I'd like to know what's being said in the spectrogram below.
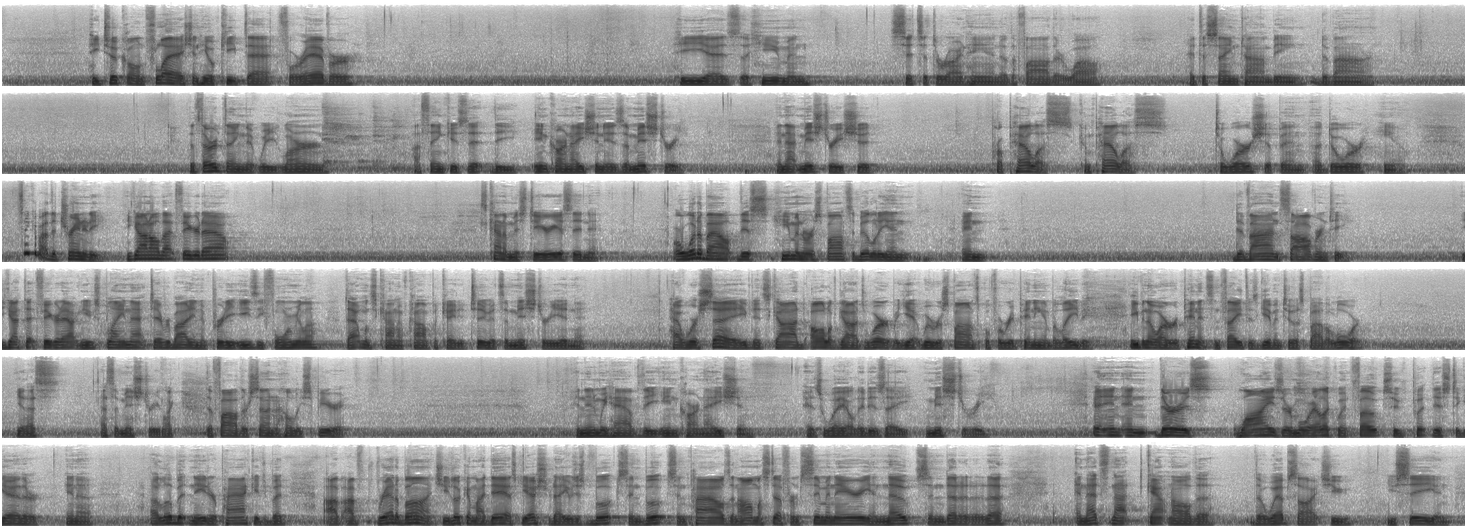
He took on flesh, and he'll keep that forever. He, as a human, sits at the right hand of the Father while at the same time being divine. The third thing that we learn, I think, is that the incarnation is a mystery, and that mystery should propel us, compel us to worship and adore Him. Think about the Trinity. You got all that figured out? It's kind of mysterious, isn't it? Or what about this human responsibility and, and divine sovereignty? You got that figured out and you explain that to everybody in a pretty easy formula? That one's kind of complicated too. It's a mystery, isn't it? How we're saved, it's God, all of God's work, but yet we're responsible for repenting and believing, even though our repentance and faith is given to us by the Lord. Yeah, that's that's a mystery, like the Father, Son, and Holy Spirit. And then we have the incarnation as well. It is a mystery. And, and, and there is wiser, more eloquent folks who've put this together in a, a little bit neater package. But I've, I've read a bunch. You look at my desk yesterday, it was just books and books and piles and all my stuff from seminary and notes and da da da da. And that's not counting all the, the websites you, you see. And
